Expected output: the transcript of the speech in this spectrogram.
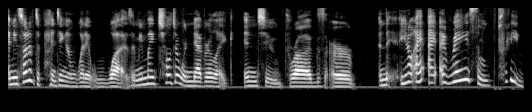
I mean, sort of depending on what it was. I mean, my children were never like into drugs or, and you know, I, I, I raised some pretty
